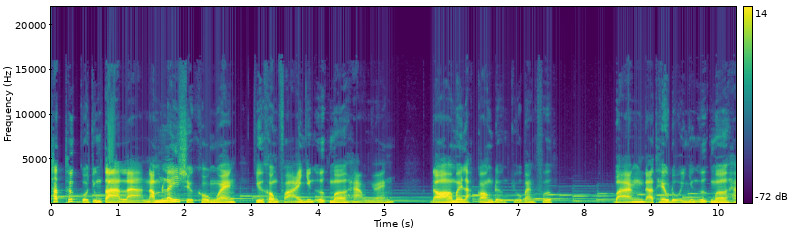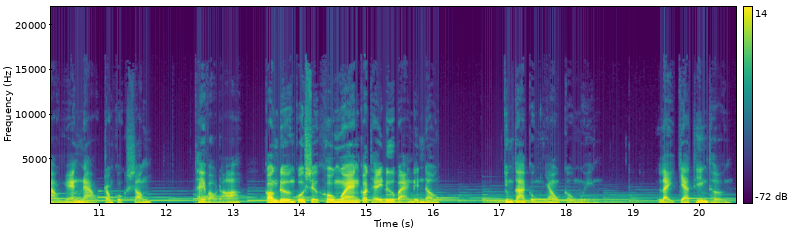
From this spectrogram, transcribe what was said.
thách thức của chúng ta là nắm lấy sự khôn ngoan chứ không phải những ước mơ hào nhoáng. Đó mới là con đường chúa ban phước bạn đã theo đuổi những ước mơ hào nhoáng nào trong cuộc sống? Thay vào đó, con đường của sự khôn ngoan có thể đưa bạn đến đâu? Chúng ta cùng nhau cầu nguyện. Lạy cha thiên thượng,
